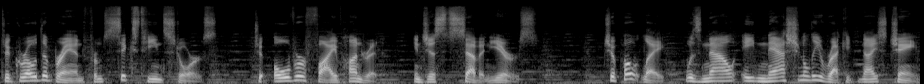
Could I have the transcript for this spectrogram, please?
to grow the brand from 16 stores to over 500 in just seven years. Chipotle was now a nationally recognized chain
